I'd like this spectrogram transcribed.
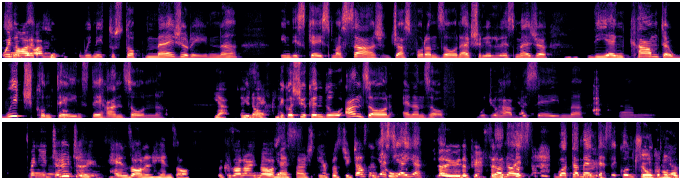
we so know we need to stop measuring in this case massage just for hands-on actually let's measure the encounter which contains the hands-on yeah exactly. you know because you can do hands-on and hands-off would you have yeah. the same um, when you uh, do do hands-on and hands-off because I don't know a yes. massage therapist who doesn't yes, talk yeah, yeah. to the person. No, no, it's what I meant as a control group.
